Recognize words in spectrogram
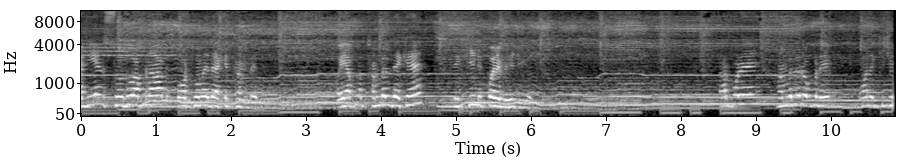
অডিয়েন্স শুধু আপনার প্রথমে দেখে থামবেল ওই আপনার থামবেল দেখে সে ক্লিক করে ভিডিও তারপরে থাম্বেলের ওপরে অনেক কিছু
